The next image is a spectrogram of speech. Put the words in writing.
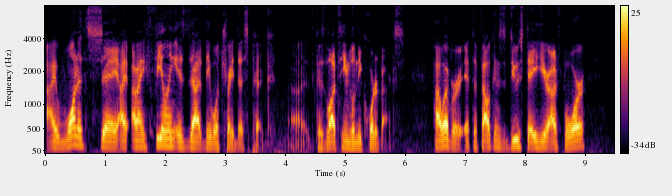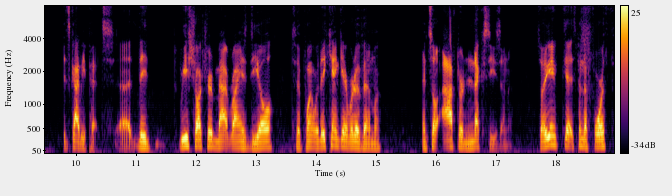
I want to say, I, my feeling is that they will trade this pick because uh, a lot of teams will need quarterbacks. However, if the Falcons do stay here at four, it's got to be Pitts. Uh, they restructured Matt Ryan's deal to the point where they can't get rid of him until after next season. So you to spend a fourth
